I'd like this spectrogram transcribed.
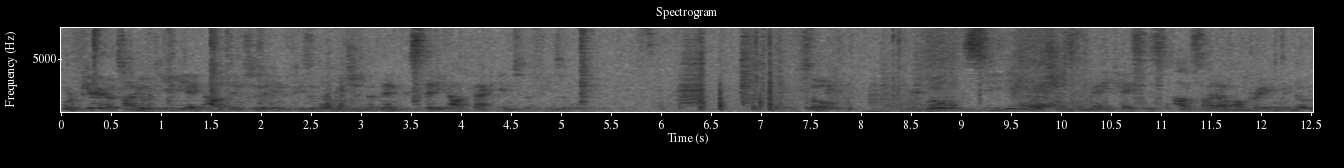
For a period of time, you'll deviate out into the infeasible region, but then steady out back into the feasible. So we will see deviations in many cases outside our operating window,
